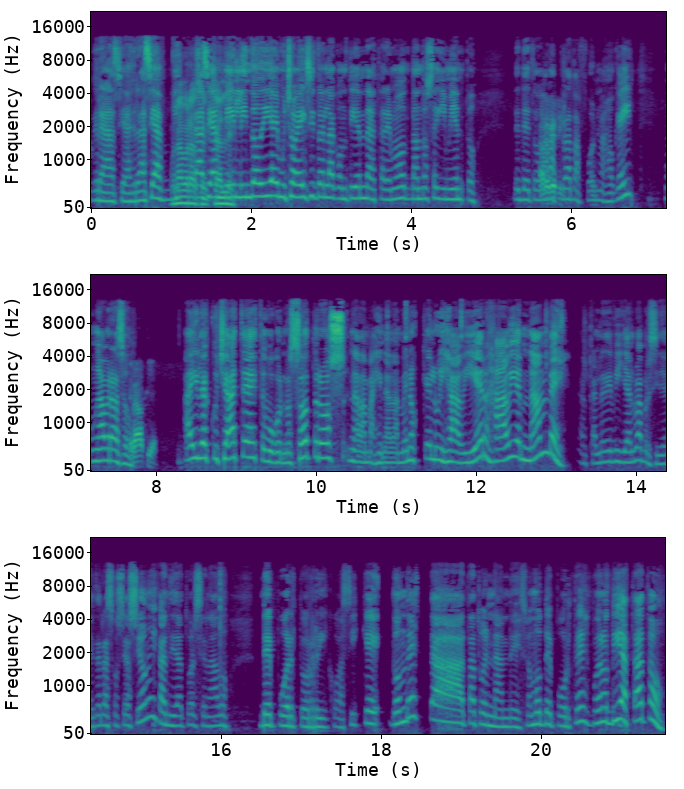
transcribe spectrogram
Gracias, gracias. Un abrazo, gracias, alcalde. mil lindo día y mucho éxito en la contienda. Estaremos dando seguimiento desde todas Claro las sí. plataformas, ¿ok? Un abrazo. Gracias. Ahí lo escuchaste, estuvo con nosotros nada más y nada menos que Luis Javier Javi Hernández, alcalde de Villalba, presidente de la asociación y candidato al Senado de Puerto Rico. Así que, ¿dónde está Tato Hernández? Somos Deportes. Buenos días, Tato.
